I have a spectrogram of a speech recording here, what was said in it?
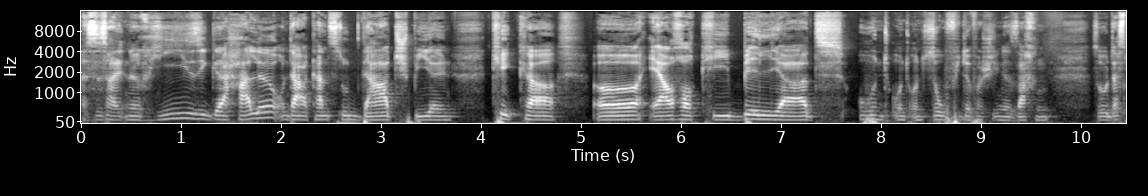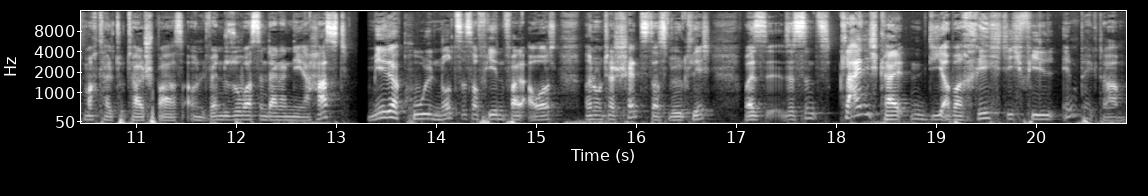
Es ist halt eine riesige Halle und da kannst du Dart spielen, Kicker, äh, Airhockey, Billard und, und, und so viele verschiedene Sachen. So, das macht halt total Spaß. Und wenn du sowas in deiner Nähe hast, mega cool, nutzt es auf jeden Fall aus. Man unterschätzt das wirklich, weil es, das sind Kleinigkeiten, die aber richtig viel Impact haben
